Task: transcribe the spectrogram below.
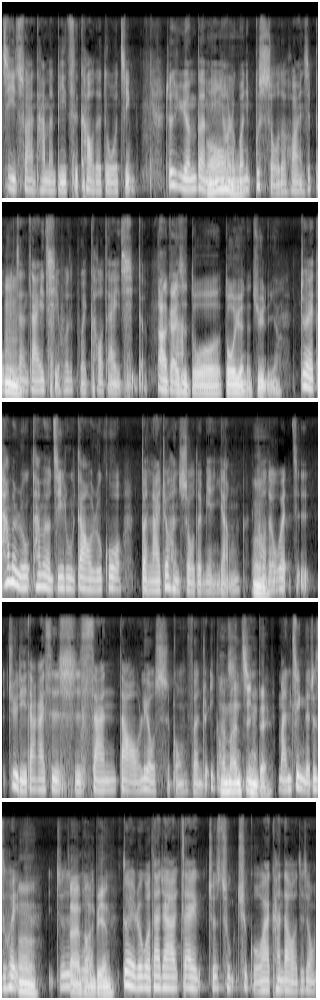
计算他们彼此靠得多近。就是原本绵羊，哦如果你不熟的话，你是不会嗯站在一起，或者不会靠在一起的。大概是多多远的距离啊？对他们如他们有记录到，如果本来就很熟的绵羊，嗯靠的位置、距离大概是十三到六十公分，就一公还蛮近的，蛮近的，就是会、嗯，就是如果旁边，对，如果大家在就是出去国外看到这种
